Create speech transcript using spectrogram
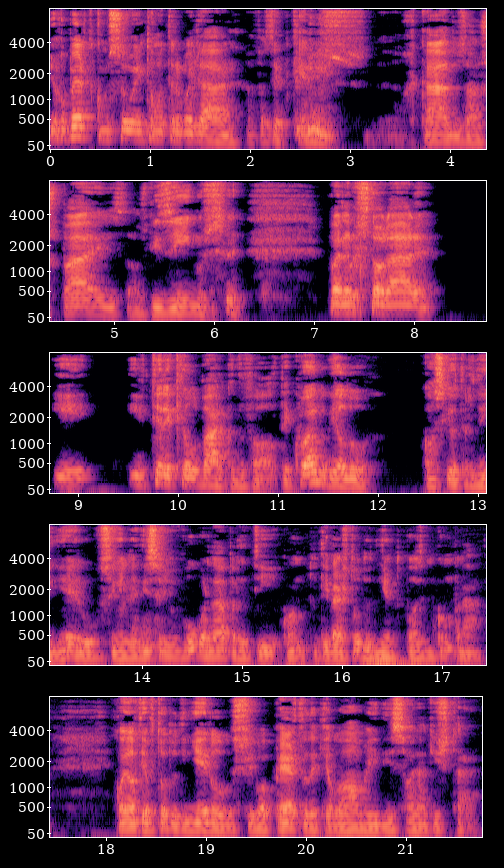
E Roberto começou então a trabalhar, a fazer pequenos recados aos pais, aos vizinhos, para restaurar e, e ter aquele barco de volta. E quando ele conseguiu ter dinheiro, o Senhor lhe disse: Eu vou guardar para ti. Quando tu tiveres todo o dinheiro, tu podes me comprar. Quando ele teve todo o dinheiro, ele chegou perto daquele homem e disse: Olha, aqui está.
